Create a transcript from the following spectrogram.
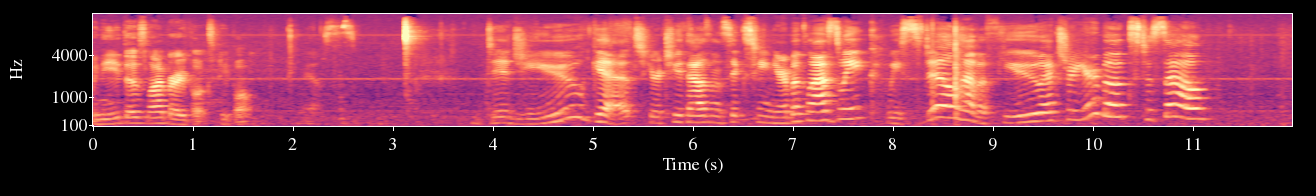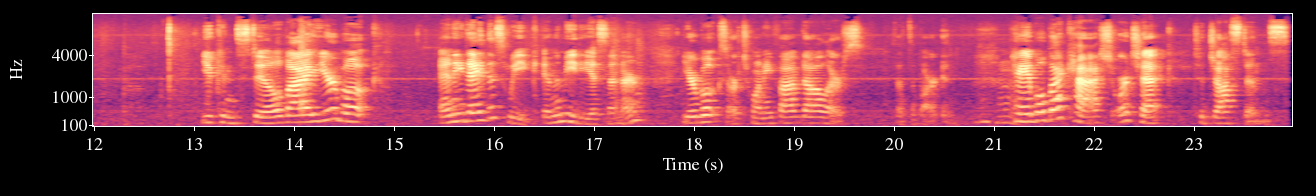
We need those library books, people. Yes. Did you get your 2016 yearbook last week? We still have a few extra yearbooks to sell. You can still buy a yearbook any day this week in the Media Center. Yearbooks are $25. That's a bargain. Mm-hmm. Payable by cash or check to Jostens.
